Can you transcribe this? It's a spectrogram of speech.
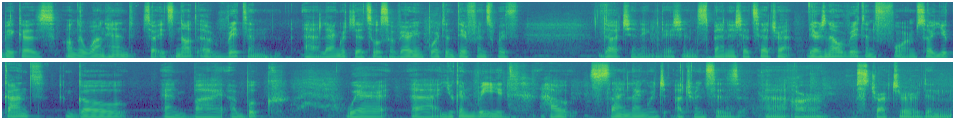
because on the one hand so it's not a written uh, language that's also a very important difference with Dutch and English and Spanish, etc. There's no written form, so you can't go and buy a book where uh, you can read how sign language utterances uh, are structured and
